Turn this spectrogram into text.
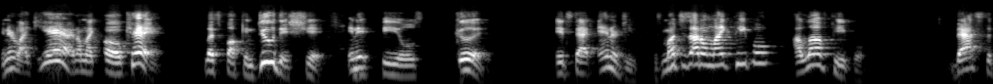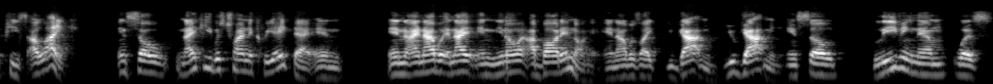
And they're like, yeah. And I'm like, okay, let's fucking do this shit. And it feels good. It's that energy. As much as I don't like people, I love people. That's the piece I like. And so Nike was trying to create that. And and and I and I and you know what I bought in on it. And I was like, you got me, you got me. And so leaving them was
